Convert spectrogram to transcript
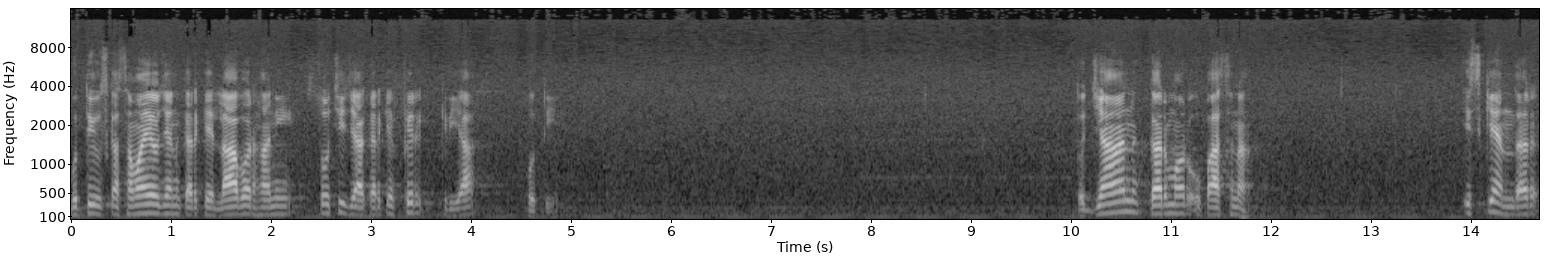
बुद्धि उसका समायोजन करके, लाभ और हानि सोची जा करके फिर क्रिया होती है। तो ज्ञान, कर्म और उपासना, इसके अंदर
